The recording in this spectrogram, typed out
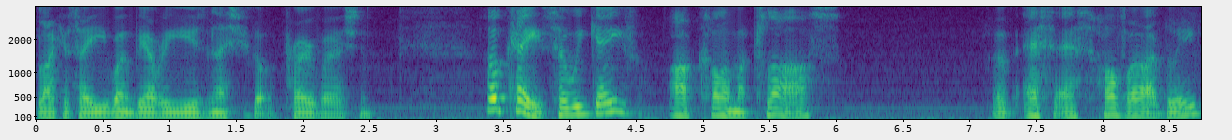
like I say you won't be able to use unless you've got the pro version. Okay so we gave our column a class of SS hover I believe.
